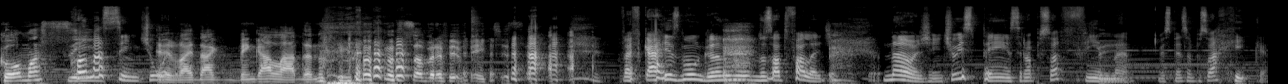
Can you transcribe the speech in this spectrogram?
Como assim? Como assim, tio? Ele vai dar bengalada no, no, nos sobreviventes. vai ficar resmungando no, nos alto-falantes. Não, gente, o Spencer é uma pessoa fina. Sim. O Spencer é uma pessoa rica.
